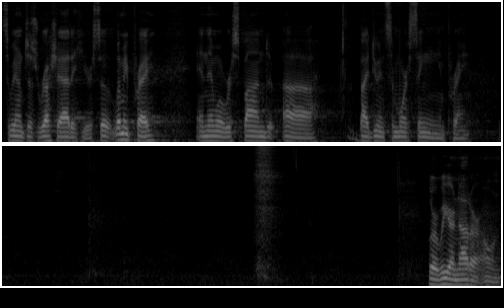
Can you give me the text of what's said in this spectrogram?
so we don't just rush out of here. So let me pray, and then we'll respond uh, by doing some more singing and praying. Lord, we are not our own.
